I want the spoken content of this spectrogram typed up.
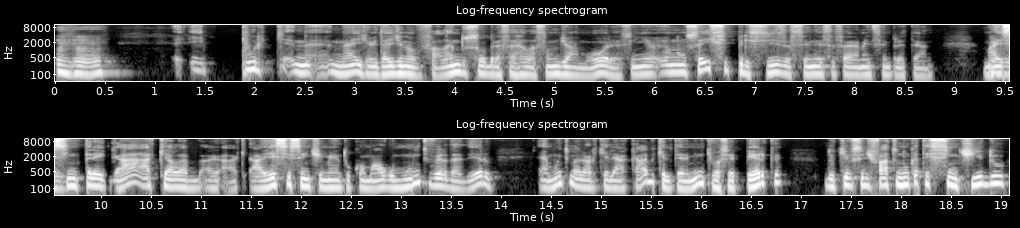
Uhum. E porque, né, né, e daí de novo, falando sobre essa relação de amor, assim, eu, eu não sei se precisa ser necessariamente sempre eterno, mas uhum. se entregar aquela, a, a, esse sentimento como algo muito verdadeiro, é muito melhor que ele acabe, que ele termine, que você perca, do que você de fato nunca ter sentido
